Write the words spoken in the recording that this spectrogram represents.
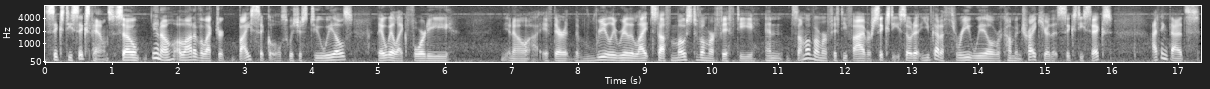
66 pounds. So you know, a lot of electric bicycles with just two wheels, they weigh like 40, you know, if they're the really, really light stuff, most of them are 50 and some of them are 55 or 60. So to, you've got a three wheel recumbent trike here that's 66. I think that's,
